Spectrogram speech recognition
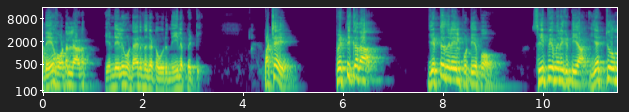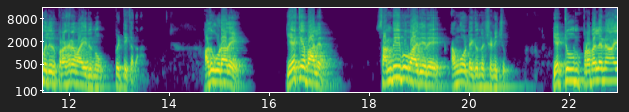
അതേ ഹോട്ടലിലാണ്. എന്റെയിലും ഉണ്ടായിരുന്നു കേട്ടോ ഒരു നീലപ്പെട്ടി. പക്ഷേ പെട്ടിക്കഥ എട്ട് നിലയിൽ പൊട്ടിയപ്പോൾ സി പി എമ്മിന് കിട്ടിയ ഏറ്റവും വലിയൊരു പ്രഹരമായിരുന്നു പെട്ടിക്കഥ. അതുകൂടാതെ എ കെ ബാലൻ സന്ദീപ് വാര്യരെ അങ്ങോട്ടേക്കൊന്ന് ക്ഷണിച്ചു. ഏറ്റവും പ്രബലനായ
